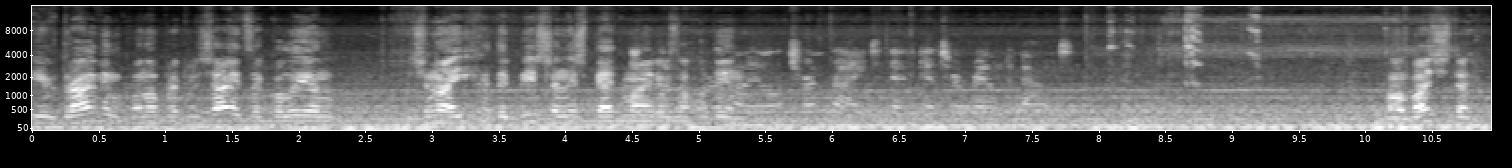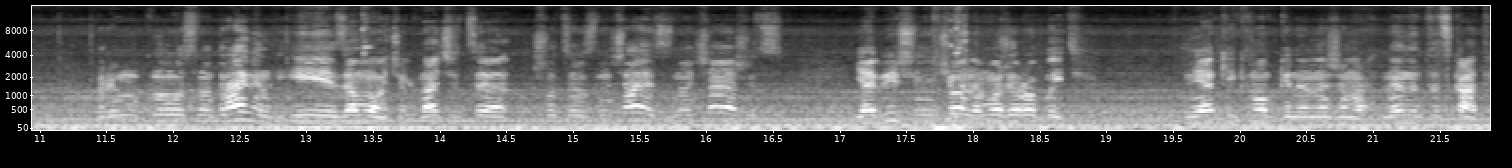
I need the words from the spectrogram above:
і в драйвінг воно приключається, коли я починаю їхати більше ніж 5 майлів за годину. О, бачите, перемкнулося на драйвінг і замочок. Значить, це що це означає? Це означає, що я більше нічого не можу робити. Ніякі кнопки не нажимати, не натискати.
